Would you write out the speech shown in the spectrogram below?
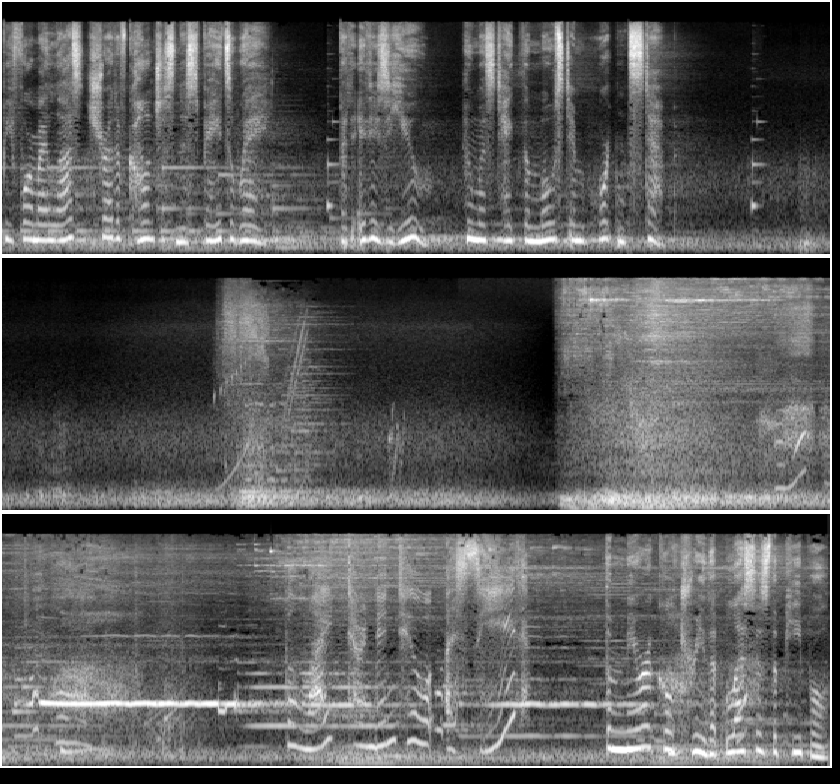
Before my last shred of consciousness fades away. But it is you who must take the most important step. Light turned into a seed? The miracle tree that blesses the people,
